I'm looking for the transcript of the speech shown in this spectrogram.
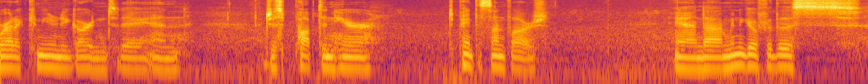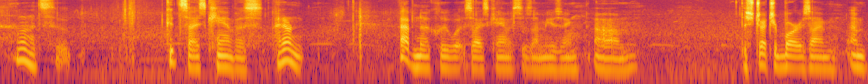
We're at a community garden today and I just popped in here to paint the sunflowers. And uh, I'm gonna go for this, I don't know, it's a good sized canvas. I don't, I have no clue what size canvases I'm using. Um, the stretcher bars, I'm, I'm,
